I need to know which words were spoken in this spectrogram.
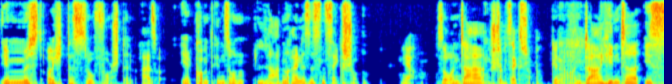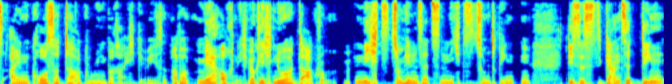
Ihr müsst euch das so vorstellen. Also, ihr kommt in so einen Laden rein, das ist ein Sexshop. Ja. So, und da Stimmt, Sexshop. Genau, und dahinter ist ein großer Darkroom-Bereich gewesen. Aber mehr auch nicht. Wirklich nur Darkroom. Nichts zum Hinsetzen, nichts zum Trinken. Dieses ganze Ding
